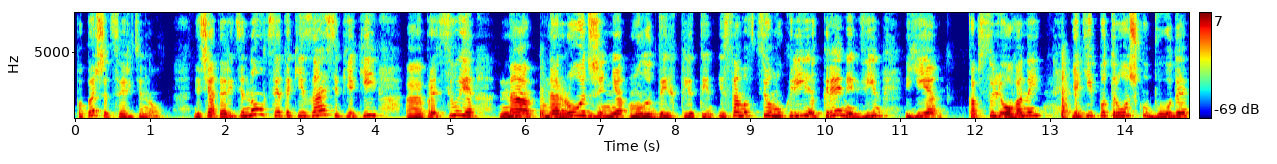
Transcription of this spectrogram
По-перше, це ретинол. Дівчата, ретинол це такий засіб, який е, працює на народження молодих клітин. І саме в цьому кремі він є капсульований, який потрошку буде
